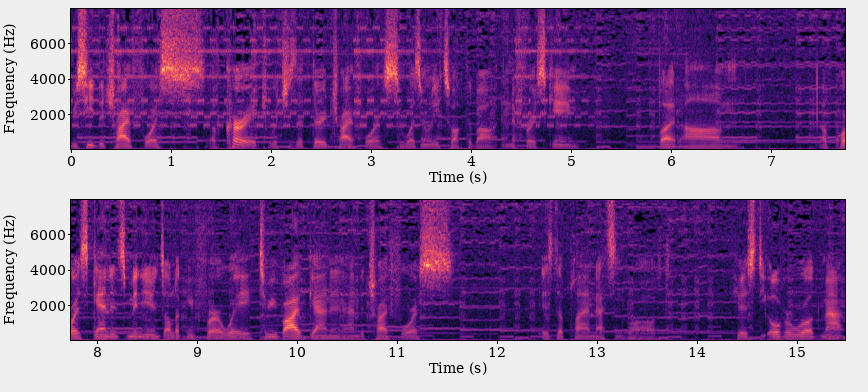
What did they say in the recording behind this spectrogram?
receive the Triforce of Courage, which is the third Triforce. It wasn't really talked about in the first game. But, um, of course, Ganon's minions are looking for a way to revive Ganon, and the Triforce is the plan that's involved. Here's the overworld map.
